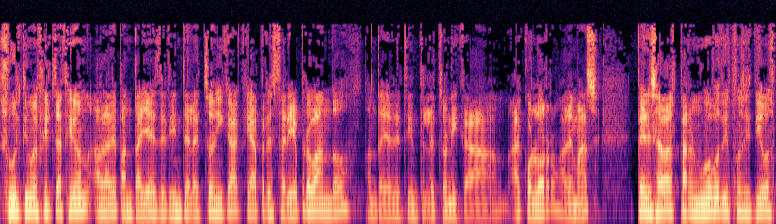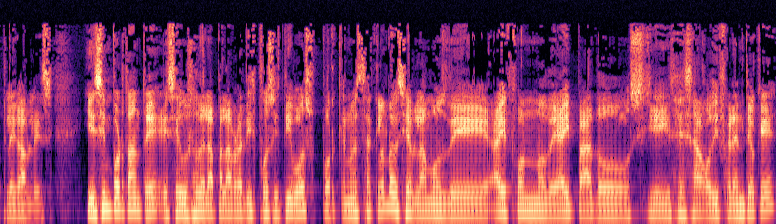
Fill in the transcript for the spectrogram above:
Su última filtración habla de pantallas de tinta electrónica que Apple estaría probando, pantallas de tinta electrónica a color, además, pensadas para nuevos dispositivos plegables. Y es importante ese uso de la palabra dispositivos, porque no está claro si hablamos de iPhone o de iPad o si es algo diferente o qué,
